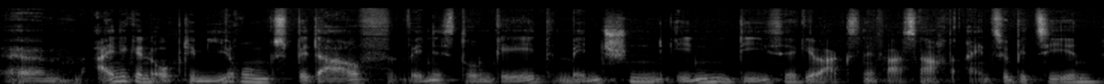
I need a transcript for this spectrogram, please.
ähm, einigen Optimierungsbedarf, wenn es darum geht, Menschen in diese gewachsene Fasnacht einzubeziehen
